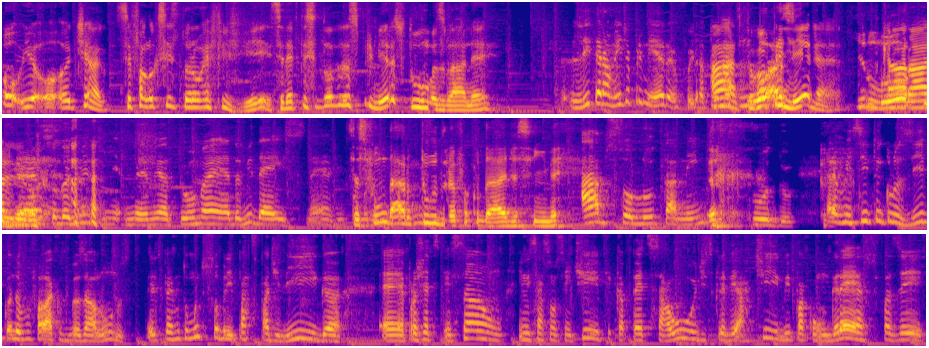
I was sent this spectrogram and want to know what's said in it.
Ô, oh, oh, oh, Thiago, você falou que você estudou no FV, você deve ter sido uma das primeiras turmas lá, né? Literalmente a primeira, eu fui da turma. Ah, pegou a primeira? Que louco! Caralho! Eu sou 2000, minha, minha, turma é 2010, né? Vocês fundaram tudo na faculdade, assim, né? Absolutamente tudo. Cara, eu me sinto, inclusive, quando eu vou falar com os meus alunos, eles perguntam muito sobre participar de liga, é, projeto de extensão, iniciação científica, pet saúde, escrever artigo, ir para congresso, fazer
